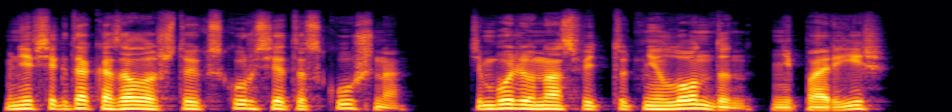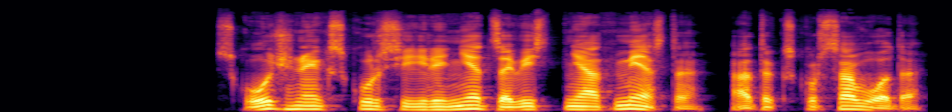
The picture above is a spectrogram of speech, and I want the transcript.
Мне всегда казалось, что экскурсия – это скучно. Тем более у нас ведь тут не Лондон, не Париж. Скучная экскурсия или нет, зависит не от места, а от экскурсовода.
